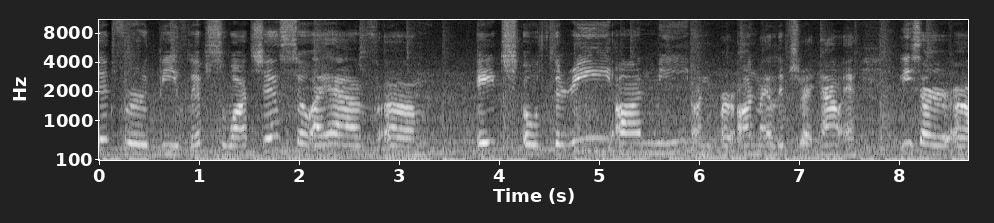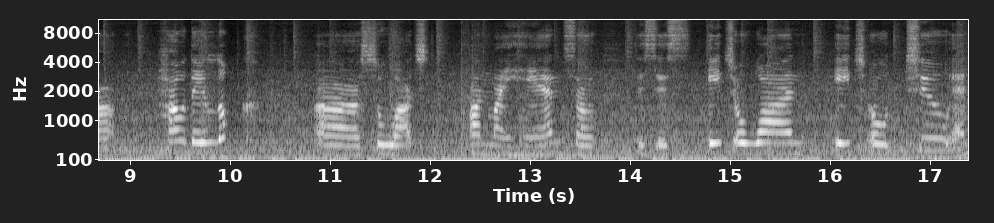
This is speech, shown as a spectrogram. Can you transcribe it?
it for the lip swatches. So I have um, HO3 on me, on or on my lips right now, and these are uh, how they look uh, swatched on my hand. So this is H01 H02 and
